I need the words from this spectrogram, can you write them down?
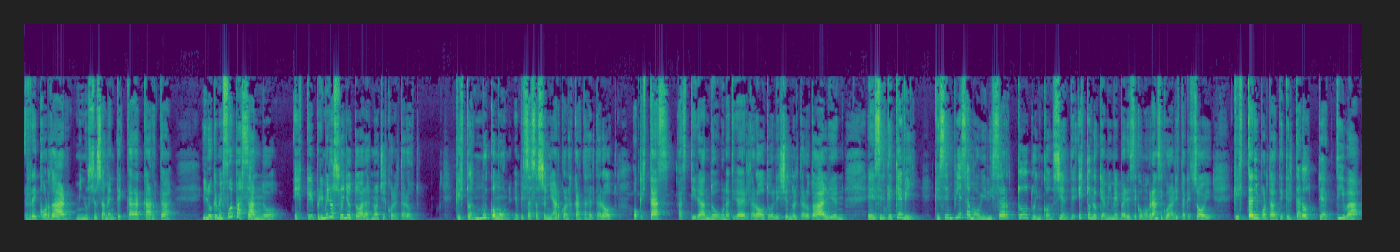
recordar minuciosamente cada carta y lo que me fue pasando es que primero sueño todas las noches con el tarot, que esto es muy común, empezás a soñar con las cartas del tarot o que estás tirando una tirada del tarot o leyendo el tarot a alguien. Es decir, que ¿qué vi? Que se empieza a movilizar todo tu inconsciente. Esto es lo que a mí me parece como gran psicoanalista que soy, que es tan importante, que el tarot te activa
